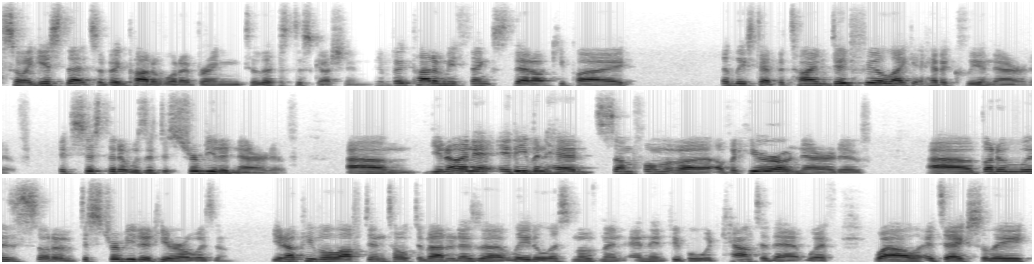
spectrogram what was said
So I guess that's a big part of what I bring to this discussion. A big part of me thinks that Occupy, at least at the time, did feel like it had a clear narrative. It's just that it was a distributed narrative. Um, you know, and it, it even had some form of a, of a hero narrative uh, but it was sort of distributed heroism. You know, people often talked about it as a leaderless movement, and then people would counter that with, well, it's actually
